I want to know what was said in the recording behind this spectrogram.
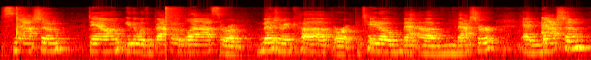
smash them, down either with the back of a glass or a measuring cup or a potato ma uh, masher and mash them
